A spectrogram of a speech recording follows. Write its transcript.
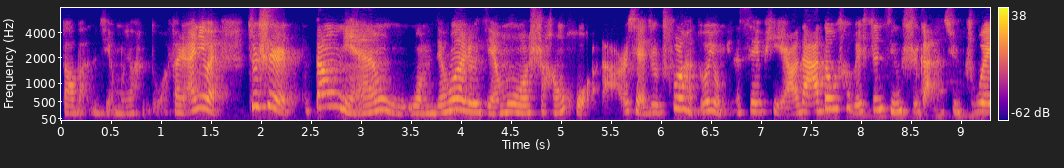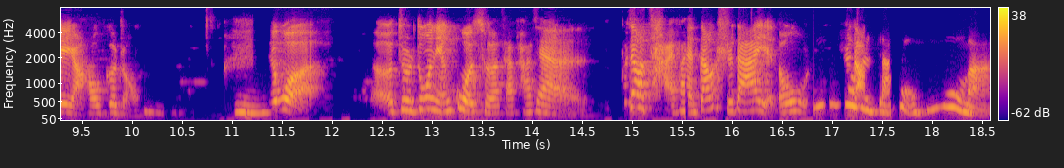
盗版的节目有很多。反正 anyway，就是当年我们结婚的这个节目是很火的，而且就出了很多有名的 CP，然后大家都特别真情实感的去追，然后各种。嗯，结果，呃，就是多年过去了，才发现，不叫才发现，当时大家也都知道，就是假想夫妇嘛。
